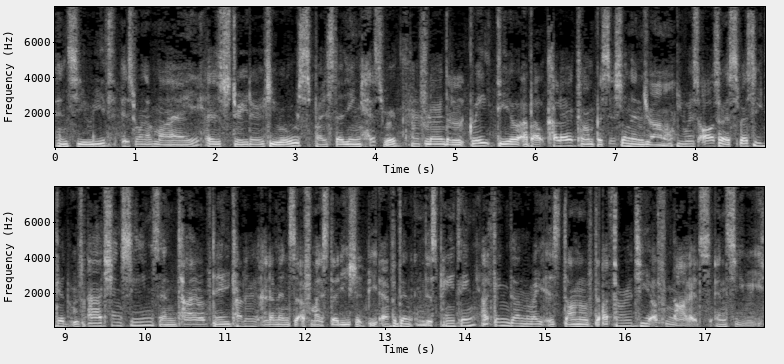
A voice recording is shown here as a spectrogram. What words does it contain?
N.C. Wyeth is one of my illustrator heroes. By studying his work, I've learned a great deal about color, composition, and drama. He was also especially good with action scenes and time of day color elements of my study should be evident in this painting. A thing done right is done with the authority of knowledge and seaweed.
